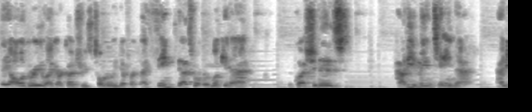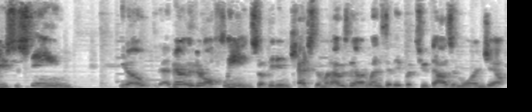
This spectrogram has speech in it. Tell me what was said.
they all agree, like, our country's totally different. I think that's what we're looking at. The question is, how do you maintain that? How do you sustain you know, apparently they're all fleeing. So if they didn't catch them, when I was there on Wednesday, they put 2,000 more in jail.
